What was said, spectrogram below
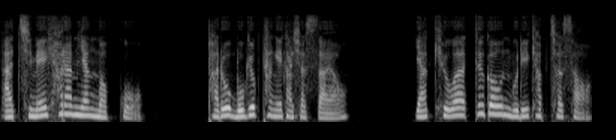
아침에 혈압약 먹고 바로 목욕탕에 가셨어요. 약효와 뜨거운 물이 겹쳐서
